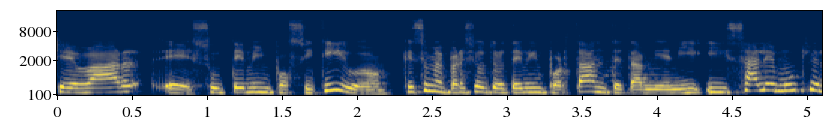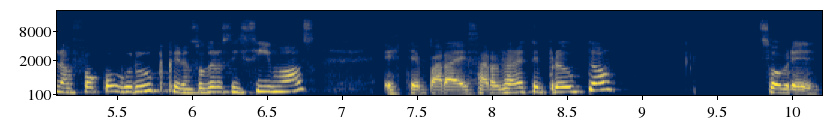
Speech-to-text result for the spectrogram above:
llevar eh, su tema impositivo, que eso me parece otro tema importante también. Y, sale mucho en los focus group que nosotros hicimos este, para desarrollar este producto sobre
